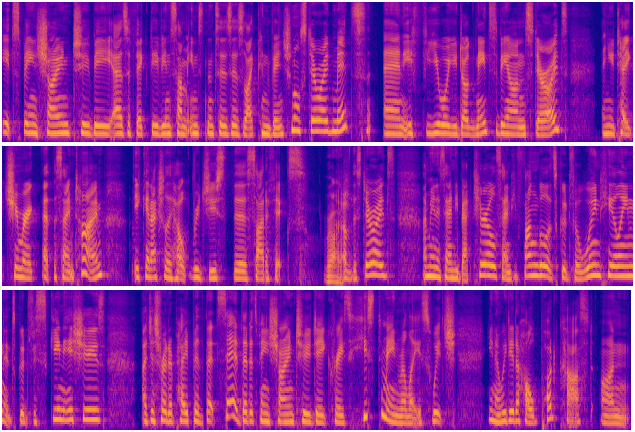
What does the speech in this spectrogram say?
It's been shown to be as effective in some instances as like conventional steroid meds. And if you or your dog needs to be on steroids and you take turmeric at the same time, it can actually help reduce the side effects Right. of the steroids. I mean, it's antibacterial, it's antifungal, it's good for wound healing, it's good for skin issues. I just read a paper that said that it's been shown to decrease histamine release, which, you know, we did a whole podcast on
